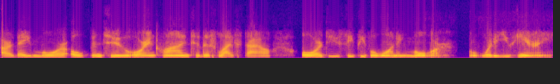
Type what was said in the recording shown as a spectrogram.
Are they more open to or inclined to this lifestyle, or do you see people wanting more? What are you hearing?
